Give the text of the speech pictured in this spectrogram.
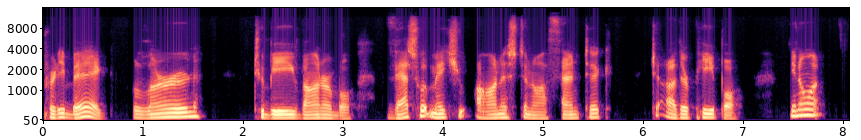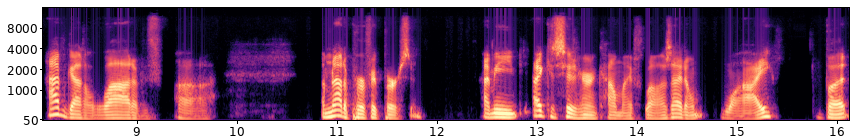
pretty big. Learn to be vulnerable. That's what makes you honest and authentic to other people. You know what? I've got a lot of, uh, I'm not a perfect person. I mean, I can sit here and count my flaws. I don't why, but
